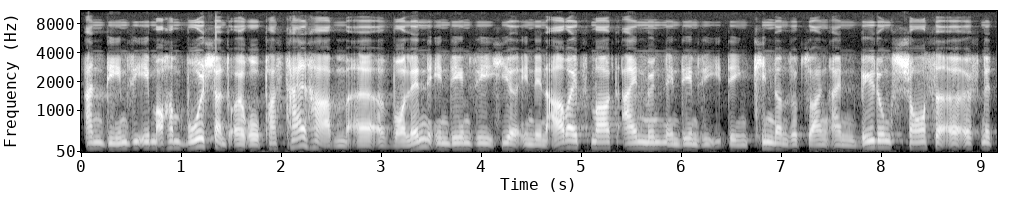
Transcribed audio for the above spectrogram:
an denen sie eben auch am Wohlstand Europas teilhaben äh, wollen, indem sie hier in den Arbeitsmarkt einmünden, indem sie den Kindern sozusagen eine Bildungschance eröffnet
